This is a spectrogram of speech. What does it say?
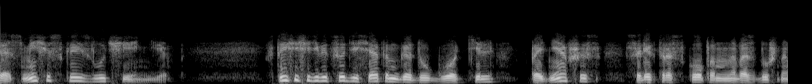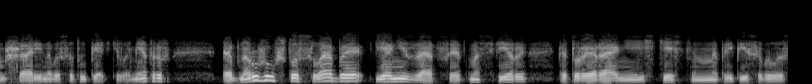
Космическое излучение. В 1910 году Гоккель, поднявшись с электроскопом на воздушном шаре на высоту 5 километров, обнаружил, что слабая ионизация атмосферы, которая ранее, естественно, приписывалась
